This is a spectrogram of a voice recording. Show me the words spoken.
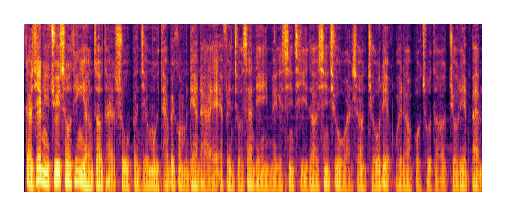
感谢您继续收听《杨照谈书》。本节目以台北广播电台 FM 九三点一，每个星期一到星期五晚上九点为大家播出到九点半。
